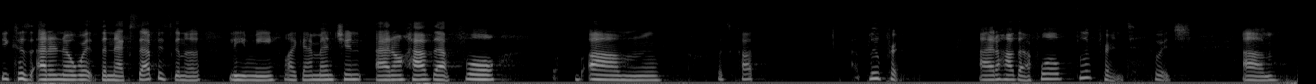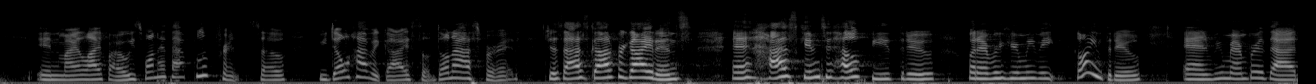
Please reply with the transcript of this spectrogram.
because I don't know where the next step is going to lead me. Like I mentioned, I don't have that full, um, what's it called? A blueprint. I don't have that full blueprint, which um, in my life, I always wanted that blueprint. So we don't have it, guys, so don't ask for it. Just ask God for guidance and ask Him to help you through whatever you may be going through. And remember that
